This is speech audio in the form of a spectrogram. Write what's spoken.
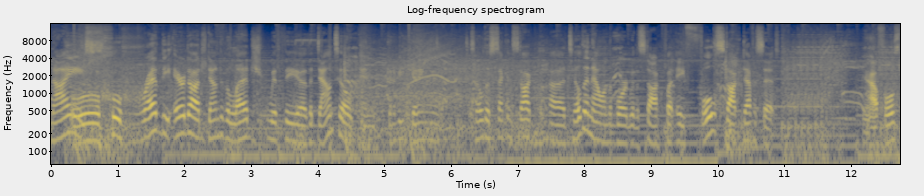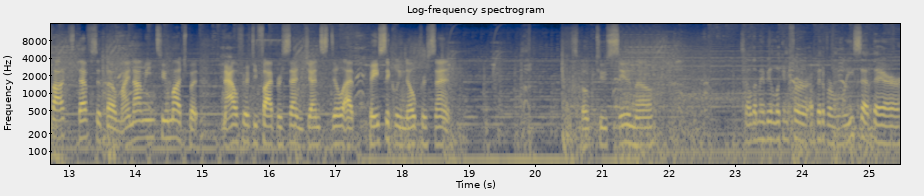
Nice. Ooh. Read the air dodge down to the ledge with the uh, the down tilt and going to be getting Tilde's second stock. Uh, Tilde now on the board with a stock, but a full stock deficit. Yeah, full stock deficit though might not mean too much, but now 55%. Gen's still at basically no percent. Spoke too soon though. Tilde maybe looking for a bit of a reset there.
